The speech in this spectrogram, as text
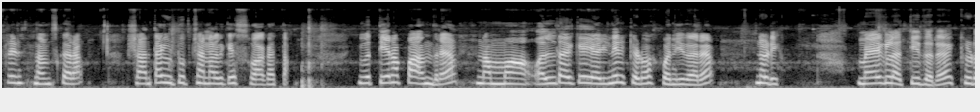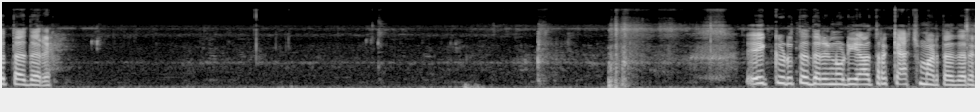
ಫ್ರೆಂಡ್ಸ್, ನಮಸ್ಕಾರ. ಶಾಂತ ಯೂಟ್ಯೂಬ್ ಚಾನಲ್ಗೆ ಸ್ವಾಗತ. ಇವತ್ತೇನಪ್ಪ ಅಂದರೆ ನಮ್ಮ ಹೊಲ್ದಾಗೆ ಎಳ್ನೀರು ಕೆಡೋಕೆ ಬಂದಿದ್ದಾರೆ. ನೋಡಿ, ಮೇಗ್ಲು ಹತ್ತಿದ್ದಾರೆ, ಕಿಡ್ತಾ ಇದ್ದಾರೆ. ಹೇಗೆ ಕಿಡುತ್ತಾ ಇದ್ದಾರೆ ನೋಡಿ ಯಾವ ಥರ ಕ್ಯಾಚ್ ಮಾಡ್ತಾ ಇದ್ದಾರೆ.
